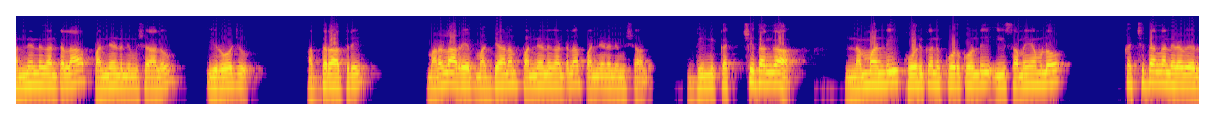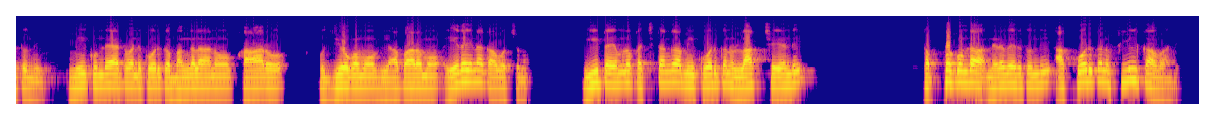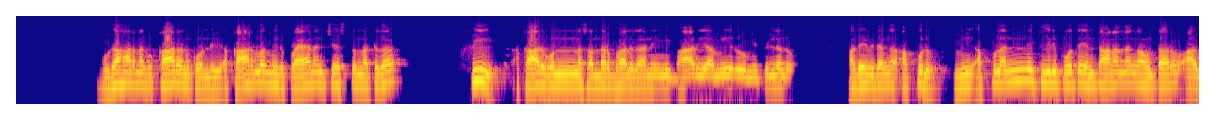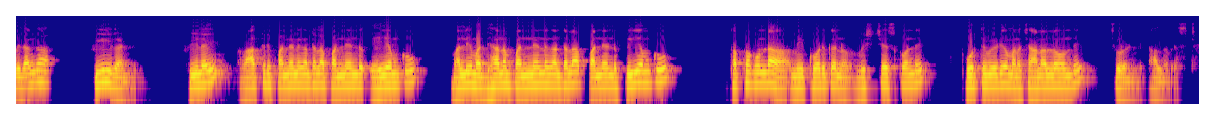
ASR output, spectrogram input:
పన్నెండు గంటల పన్నెండు నిమిషాలు ఈరోజు అర్ధరాత్రి మరలా రేపు మధ్యాహ్నం పన్నెండు గంటల పన్నెండు నిమిషాలు. దీన్ని ఖచ్చితంగా నమ్మండి కోరికను కోరుకోండి. ఈ సమయంలో ఖచ్చితంగా నెరవేరుతుంది. మీకుండే అటువంటి కోరిక బంగళానో కారో ఉద్యోగమో వ్యాపారమో ఏదైనా కావచ్చును. ఈ టైంలో ఖచ్చితంగా మీ కోరికను లాక్ చేయండి. తప్పకుండా నెరవేరుతుంది. ఆ కోరికను ఫీల్ కావాలి. ఉదాహరణకు కారు అనుకోండి ఆ కారులో మీరు ప్రయాణం చేస్తున్నట్టుగా ఫీల్ ఆ కారు కొన్న సందర్భాలు కానీ మీ భార్య మీరు మీ పిల్లలు అదేవిధంగా అప్పులు మీ అప్పులన్నీ తీరిపోతే ఎంత ఆనందంగా ఉంటారో ఆ విధంగా ఫీల్ కండి. ఫీల్ అయ్యి రాత్రి పన్నెండు గంటల పన్నెండు ఏఎంకు మళ్ళీ మధ్యాహ్నం పన్నెండు గంటల పన్నెండు పిఎంకు తప్పకుండా మీ కోరికను విష్ చేసుకోండి. పూర్తి వీడియో మన ఛానల్లో ఉంది. చూడండి. All the best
